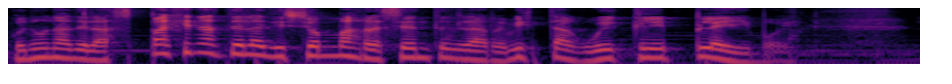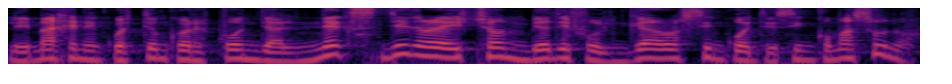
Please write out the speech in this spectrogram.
con una de las páginas de la edición más reciente de la revista Weekly Playboy, la imagen en cuestión corresponde al Next Generation Beautiful Girls 55 más 1,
